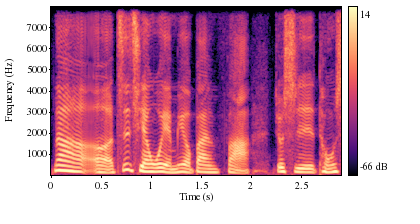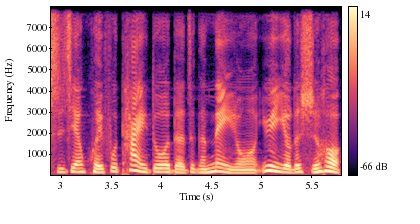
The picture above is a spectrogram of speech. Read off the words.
那呃，之前我也没有办法，就是同时间回复太多的这个内容，因为有的时候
